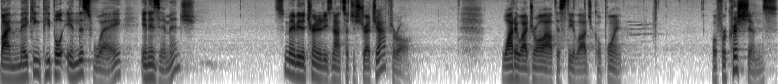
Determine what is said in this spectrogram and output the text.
by making people in this way in his image? So maybe the Trinity's not such a stretch after all. Why do I draw out this theological point? Well, for Christians,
